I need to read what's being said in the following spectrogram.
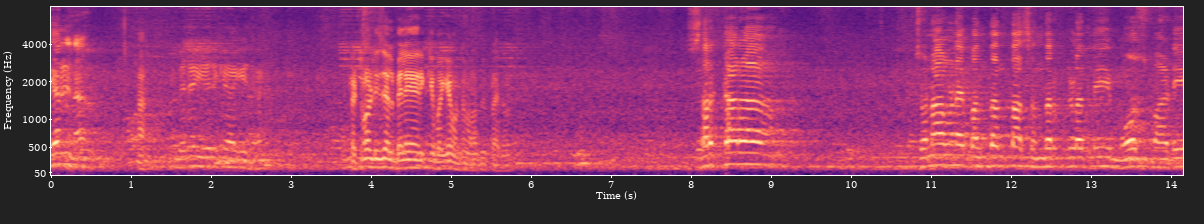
ಏನು? ಹಾಂ. ಬೆಲೆ ಏರಿಕೆ ಆಗಿದೆ. ಪೆಟ್ರೋಲ್ ಡೀಸೆಲ್ ಬೆಲೆ ಏರಿಕೆ ಬಗ್ಗೆ ಒಂದು ಅಭಿಪ್ರಾಯ ಸರ್ಕಾರ ಚುನಾವಣೆ ಬಂದಂಥ ಸಂದರ್ಭಗಳಲ್ಲಿ ಮೋಸ ಮಾಡಿ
